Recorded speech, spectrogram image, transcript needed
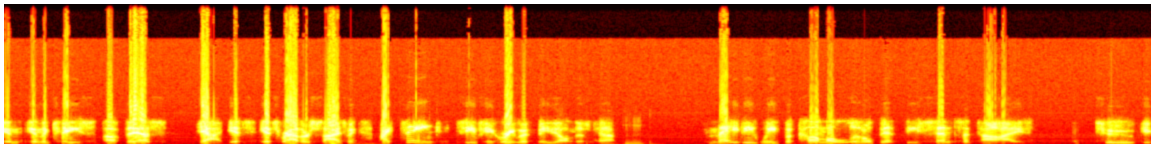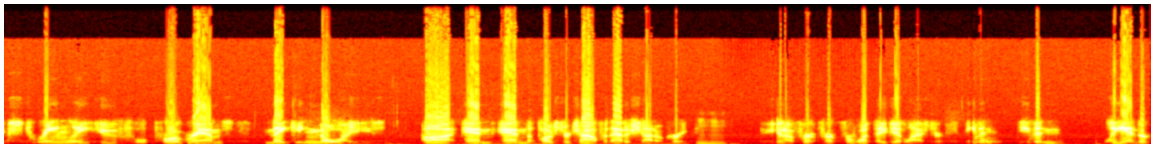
in in the case of this, yeah, it's it's rather seismic. I think. See if you agree with me on this, Jeff. Mhm. Maybe we've become a little bit desensitized to extremely youthful programs making noise, uh, and and the poster child for that is Shadow Creek. Mm-hmm. You know, for, for for what they did last year. Even even Leander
